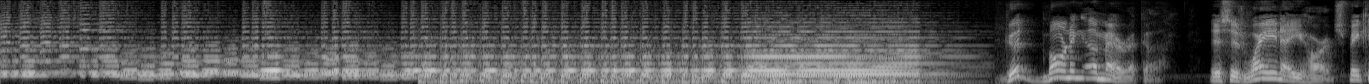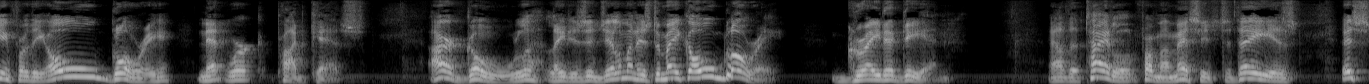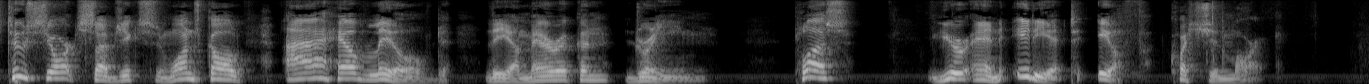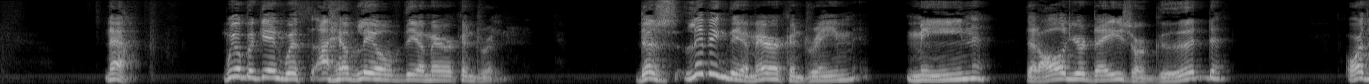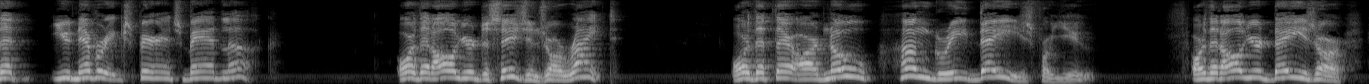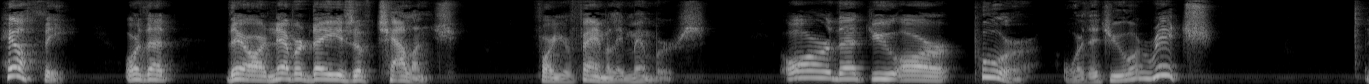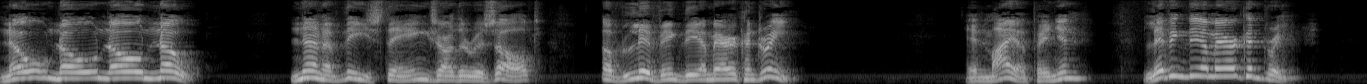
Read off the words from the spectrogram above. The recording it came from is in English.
Good morning, America. This is Wayne Ahart speaking for the Old Glory Network podcast. Our goal, ladies and gentlemen, is to make Old Glory great again. Now, the title for my message today is it's two short subjects, and one's called I Have Lived the American Dream. Plus, you're an idiot if question mark. Now, we'll begin with I have lived the American dream. Does living the American dream mean that all your days are good? Or that you never experience bad luck? Or that all your decisions are right? Or that there are no hungry days for you? Or that all your days are healthy? Or that there are never days of challenge for your family members? Or that you are poor? Or that you are rich? No, no, no, no. None of these things are the result of living the American dream. In my opinion, living the American dream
